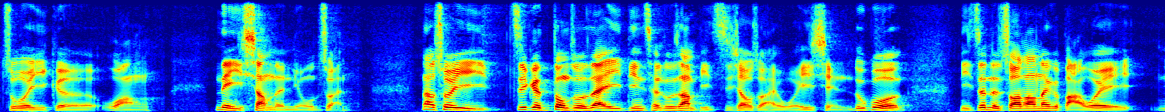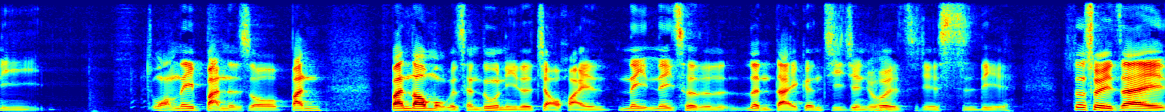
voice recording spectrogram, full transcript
做一个往内向的扭转。那所以这个动作在一定程度上比直销手还危险。如果你真的抓到那个把位，你往内扳的时候，扳扳到某个程度，你的脚踝内内侧的韧带跟肌腱就会直接撕裂。那所以在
